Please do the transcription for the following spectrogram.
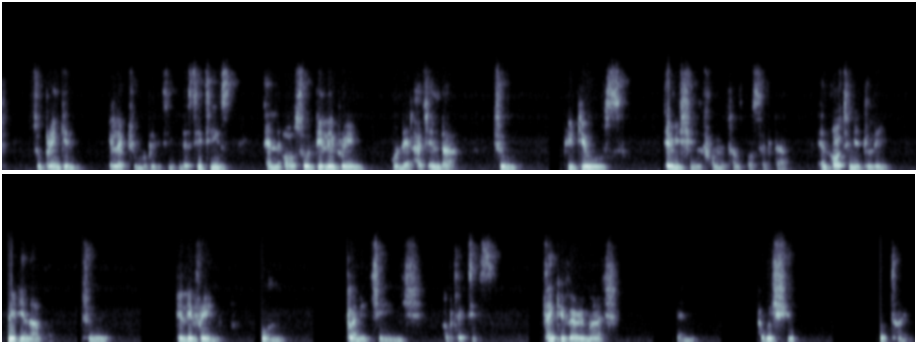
to bringing electric mobility in the cities and also delivering on the agenda to reduce emissions from the transport sector, and ultimately leading up to delivering on climate change objectives. Thank you very much, and I wish you good time.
